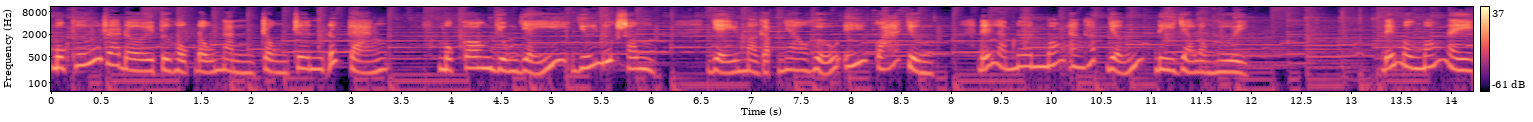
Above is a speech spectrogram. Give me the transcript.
một thứ ra đời từ hột đậu nành trồng trên đất cạn một con dùng dãy dưới nước sông. Vậy mà gặp nhau hữu ý quá chừng, để làm nên món ăn hấp dẫn đi vào lòng người. Để mần món này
